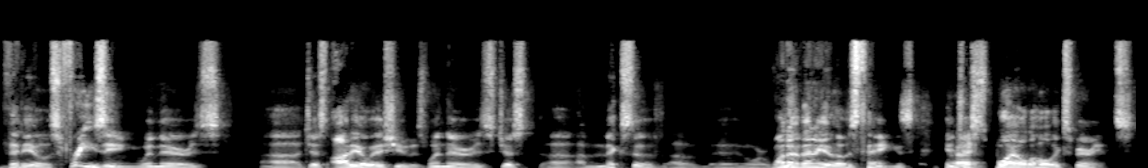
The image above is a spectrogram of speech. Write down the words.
videos freezing when there's uh, just audio issues when there's just uh, a mix of, of uh, or one of any of those things can Right. just spoil the whole experience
